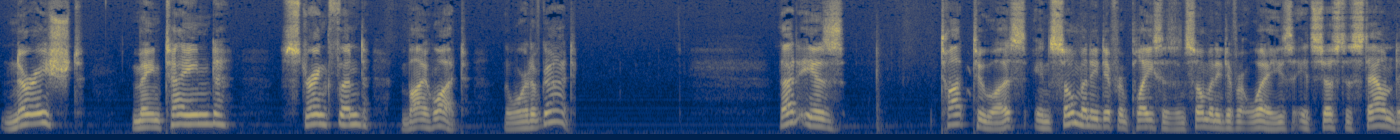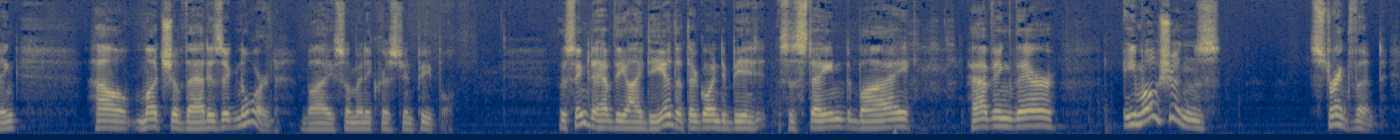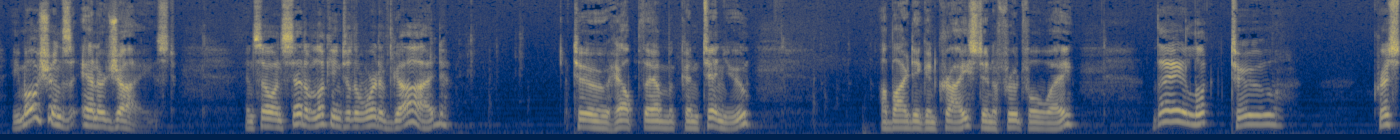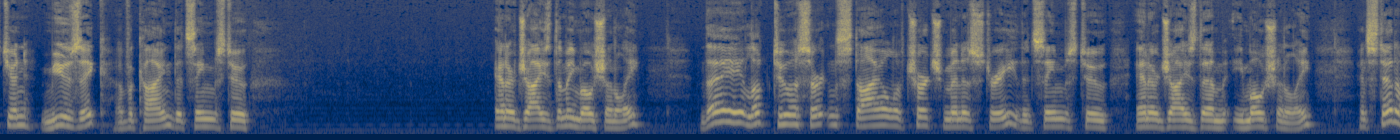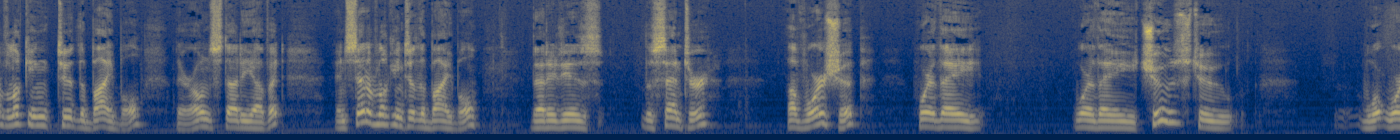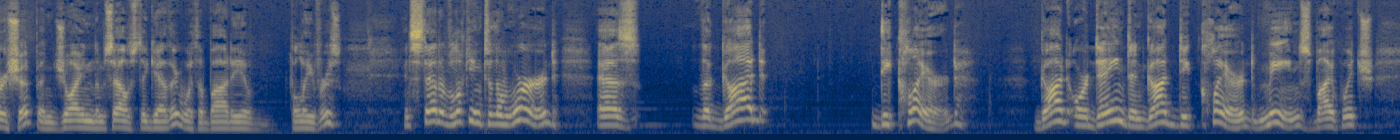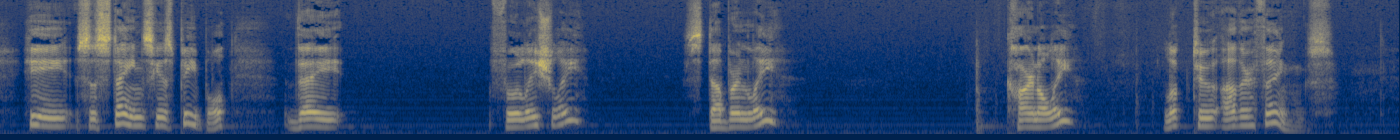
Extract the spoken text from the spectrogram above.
nourished, maintained, strengthened by what? The Word of God. That is taught to us in so many different places, in so many different ways. It's just astounding how much of that is ignored by so many Christian people who seem to have the idea that they're going to be sustained by having their emotions strengthened, emotions energized. And so instead of looking to the Word of God to help them continue abiding in Christ in a fruitful way, they look to Christian music of a kind that seems to energize them emotionally they look to a certain style of church ministry that seems to energize them emotionally. Instead of looking to the Bible, their own study of it, instead of looking to the Bible, that it is the center of worship where they where they choose to worship and join themselves together with a body of believers, instead of looking to the Word as the God declared, God ordained and God declared means by which He sustains His people, they foolishly, stubbornly, carnally look to other things.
